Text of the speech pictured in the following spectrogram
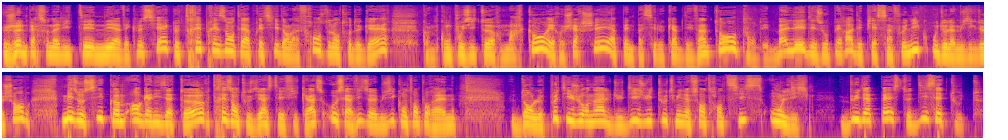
Jeune personnalité née avec le siècle, très présente et appréciée dans la France de l'entre-deux-guerres, comme compositeur marquant et recherché, à peine passé le cap des 20 ans, pour des ballets, des opéras, des pièces symphoniques ou de la musique de chambre, mais aussi comme organisateur très enthousiaste et efficace au service de la musique contemporaine. Dans le petit journal du 18 août 1936, on lit Budapest, 17 août.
